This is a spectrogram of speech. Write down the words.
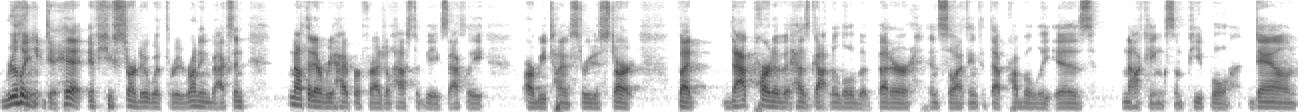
really need to hit if you started with three running backs. And not that every hyper fragile has to be exactly RB times three to start, but that part of it has gotten a little bit better. And so I think that that probably is knocking some people down.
